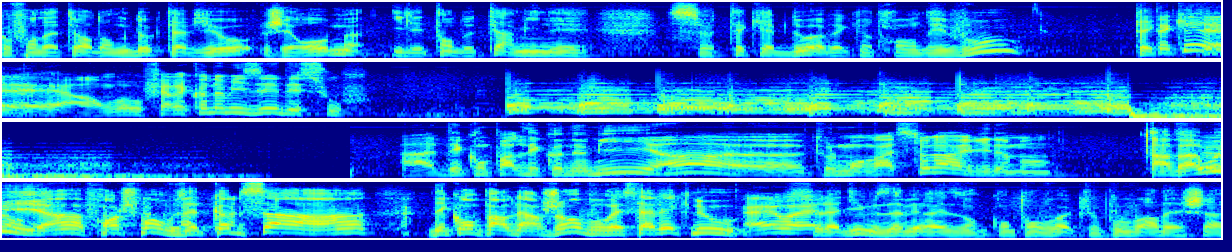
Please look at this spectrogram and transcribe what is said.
cofondateur donc d'Octavio. Jérôme, il est temps de terminer ce Tech Hebdo avec notre rendez-vous Tech, Care. On va vous faire économiser des sous. Ah, dès qu'on parle d'économie, hein, euh, tout le monde reste là, évidemment. Ah bah oui, hein, franchement, vous êtes comme ça. Hein. Dès qu'on parle d'argent, vous restez avec nous. Eh Cela dit, vous avez raison. Quand on voit que le pouvoir d'achat,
